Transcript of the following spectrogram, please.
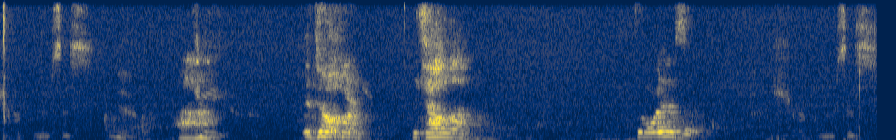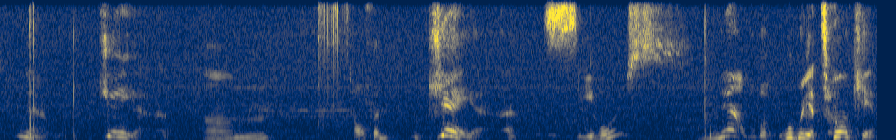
Sharkalosis? No. Ah, Jaya. it's over. It's over. So what is it? Sharkalosis? No. Jaya. Um. Dolphin? Jaya. Seahorse? Now what what we are talking.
